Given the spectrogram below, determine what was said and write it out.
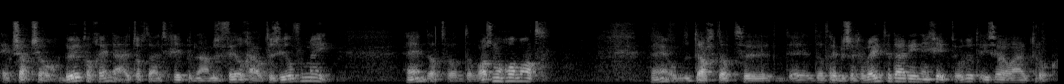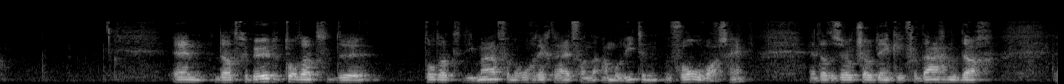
exact zo gebeurd toch. De uittocht uit Egypte namen ze veel goud en zilver mee. Dat, dat was nogal wat op de dag dat, dat hebben ze geweten daar in Egypte hoor, dat Israël uittrok. En dat gebeurde totdat, de, totdat die maat van de ongerechtigheid van de Amorieten vol was. Hè. En dat is ook zo denk ik vandaag aan de dag. Uh,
